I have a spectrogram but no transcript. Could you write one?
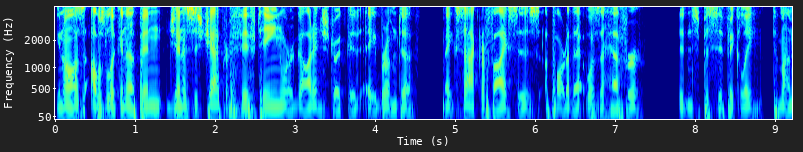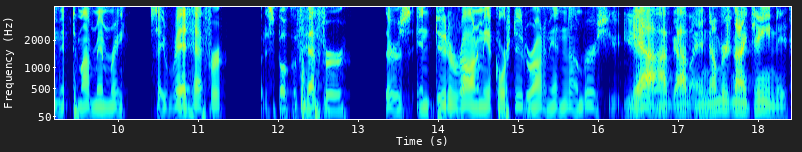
You know, I was I was looking up in Genesis chapter fifteen where God instructed Abram to make sacrifices. A part of that was a heifer. Didn't specifically to my to my memory say red heifer, but it spoke of heifer There's in Deuteronomy, of course, Deuteronomy and Numbers. You, you yeah, I've got in Numbers 19. It,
